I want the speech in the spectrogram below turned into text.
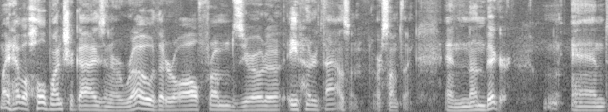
might have a whole bunch of guys in a row that are all from zero to 800,000 or something, and none bigger. And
